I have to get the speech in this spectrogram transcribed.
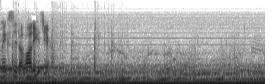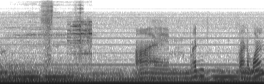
makes it a lot easier. I'm run, run a one.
